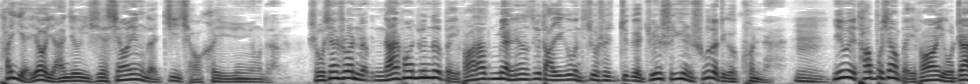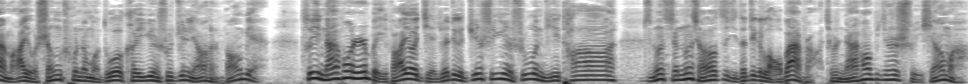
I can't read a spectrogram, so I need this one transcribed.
他也要研究一些相应的技巧可以运用的。首先说，南南方军队北伐，它面临的最大一个问题就是这个军事运输的这个困难。嗯因为它不像北方有战马、有牲畜那么多，可以运输军粮很方便，所以南方人北伐要解决这个军事运输问题，他只能想能想到自己的这个老办法，就是南方毕竟是水乡嘛，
